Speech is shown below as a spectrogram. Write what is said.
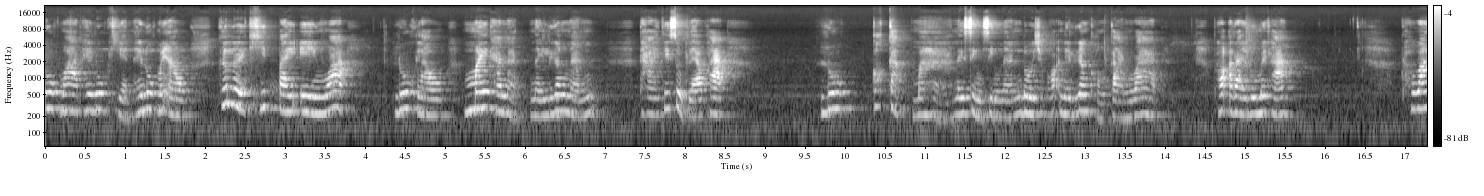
ลูกวาดให้ลูกเขียนให้ลูกไม่เอา ก็เลยคิดไปเองว่า ลูกเราไม่ถนัดในเรื่องนั้น ท้ายที่สุดแล้วค่ะ ลูกก็กลับ มาหาในสิ่งสิ่งนั้น โดยเฉพาะในเรื่องของการวาด เพราะอะไรรู้ไหมคะ เพราะว่า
